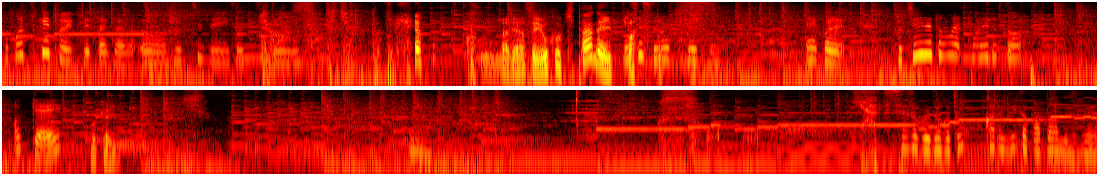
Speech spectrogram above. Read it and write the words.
そこつけといてたから、うん、そっちでいい、そっちでいい。こんなリャンソーよく来たね、一、発でと待って、ちょっと待って。え、これ、途中で止め、止めると、オッケくそや、先生、これなんかどっかで見たパターンですね。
